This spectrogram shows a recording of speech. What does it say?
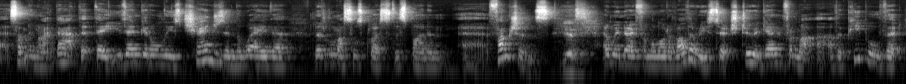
uh, something like that, that they you then get all these changes in the way the little muscles close to the spine uh, functions. yes. And we know from a lot of other research too, again from uh, other people, that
